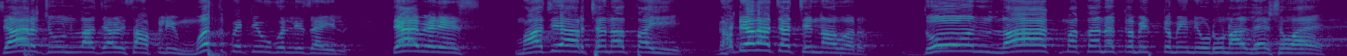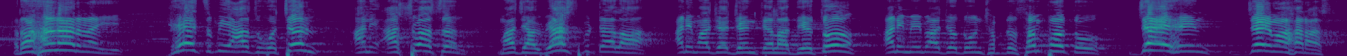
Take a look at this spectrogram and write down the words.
चार जूनला ज्यावेळेस आपली मतपेटी उघडली जाईल त्यावेळेस माझे अर्चनाताई घड्याळाच्या चिन्हावर दोन लाख मतानं कमीत कमी निवडून आल्याशिवाय राहणार नाही. हेच मी आज वचन आणि आश्वासन माझ्या व्यासपीठाला आणि माझ्या जनतेला देतो आणि मी माझे दोन शब्द संपवतो. जय हिंद जय महाराष्ट्र.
